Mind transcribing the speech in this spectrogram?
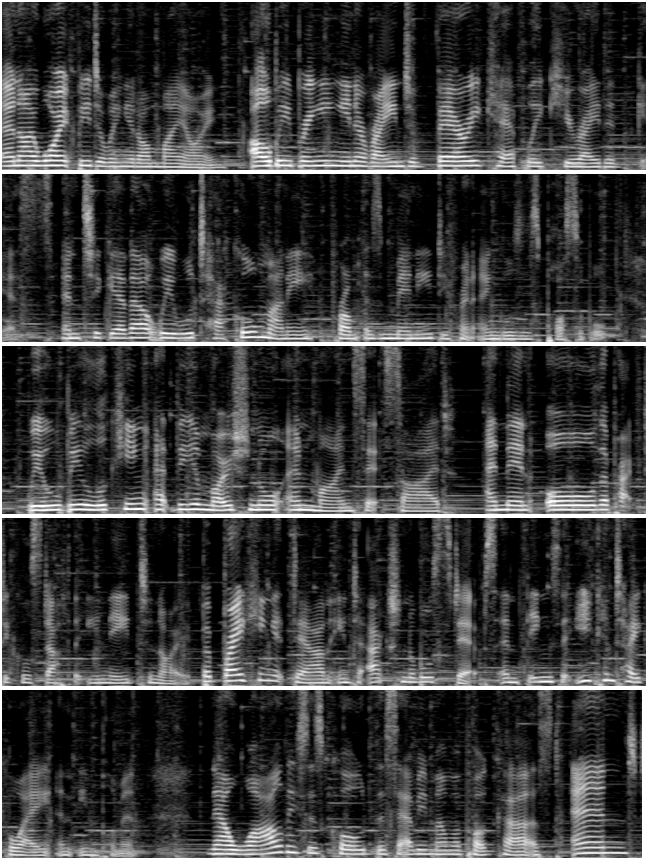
and I won't be doing it on my own. I'll be bringing in a range of very carefully curated guests, and together we will tackle money from as many different angles as possible. We will be looking at the emotional and mindset side and then all the practical stuff that you need to know, but breaking it down into actionable steps and things that you can take away and implement. Now, while this is called the Savvy Mumma podcast and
